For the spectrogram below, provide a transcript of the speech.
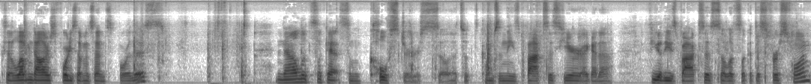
It's $11.47 for this. Now let's look at some coasters. So that's what comes in these boxes here. I got a few of these boxes, so let's look at this first one.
